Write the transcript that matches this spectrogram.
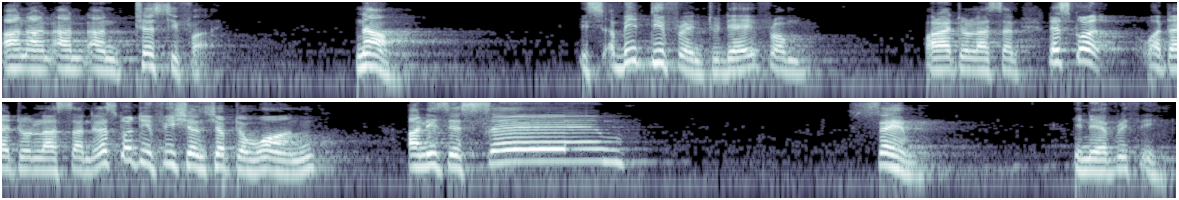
And, and, and, and testify. Now, it's a bit different today from what I told last Sunday. Let's go what I told last Sunday. Let's go to Ephesians chapter 1. And it's the same same in everything.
